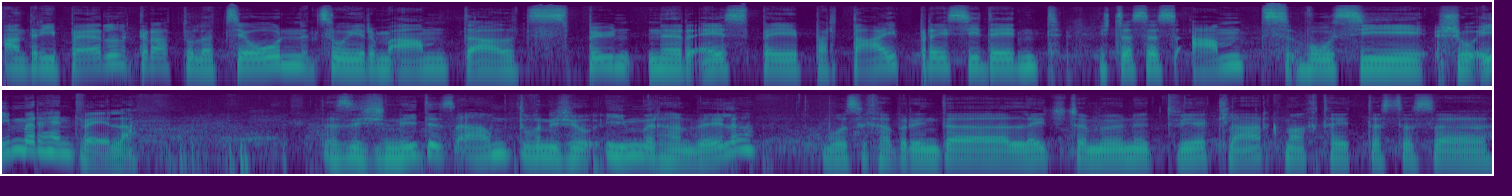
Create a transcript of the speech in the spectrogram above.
André Perl, Gratulation zu Ihrem Amt als Bündner SP-Parteipräsident. Ist das ein Amt, wo Sie schon immer wählen Das ist nicht das Amt, das ich schon immer wählen wo sich aber in den letzten Monaten wie klar gemacht hat, dass das äh,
